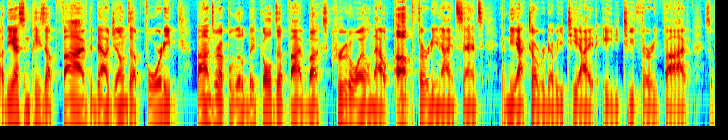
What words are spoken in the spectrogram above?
Uh, the S&P's up five, the Dow Jones up 40. Bonds are up a little bit. Gold's up five bucks. Crude oil now up 39 cents, and the October WTI at 82.35. So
